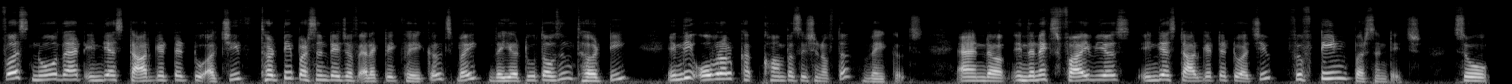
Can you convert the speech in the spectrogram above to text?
first know that India is targeted to achieve 30 percentage of electric vehicles by the year 2030 in the overall co composition of the vehicles. And uh, in the next five years, India is targeted to achieve 15 percentage. So,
